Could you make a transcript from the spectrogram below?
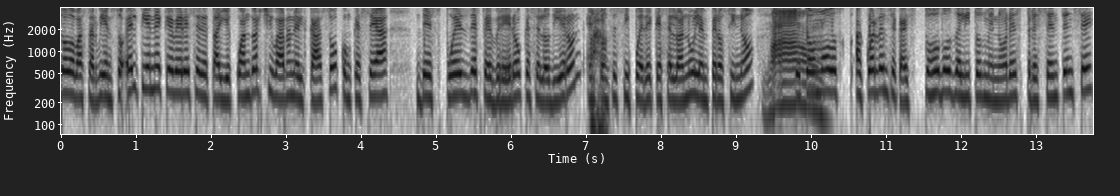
Todo va a estar bien. So, él tiene que ver ese detalle. Cuando archivaron el caso, con que sea después de febrero que se lo dieron, entonces sí puede que se lo anulen. Pero si no, Wow. de todos modos, acuérdense, guys, todos delitos menores, preséntense,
